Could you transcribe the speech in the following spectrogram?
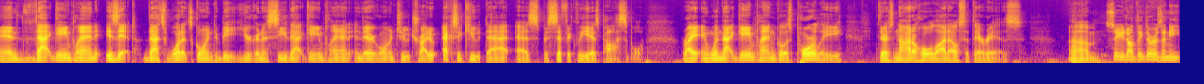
and that game plan is it. That's what it's going to be. You're going to see that game plan, and they're going to try to execute that as specifically as possible right? And when that game plan goes poorly, there's not a whole lot else that there is. Um, so you don't think there was any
